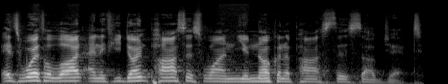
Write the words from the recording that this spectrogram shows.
It's worth a lot, and if you don't pass this one, you're not going to pass this subject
